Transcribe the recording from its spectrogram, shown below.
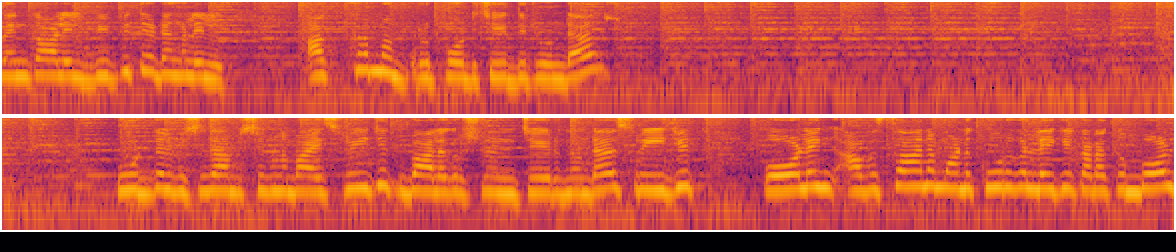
ബംഗാളിൽ വിവിധയിടങ്ങളിൽ അക്രമം റിപ്പോർട്ട് ചെയ്തിട്ടുണ്ട്. കൂടുതൽ വിശദാംശങ്ങളുമായി ശ്രീജിത്ത് ബാലകൃഷ്ണൻ ചേരുന്നുണ്ട്. ശ്രീജിത്ത് പോളിംഗ് അവസാന മണിക്കൂറുകളിലേക്ക് കടക്കുമ്പോൾ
